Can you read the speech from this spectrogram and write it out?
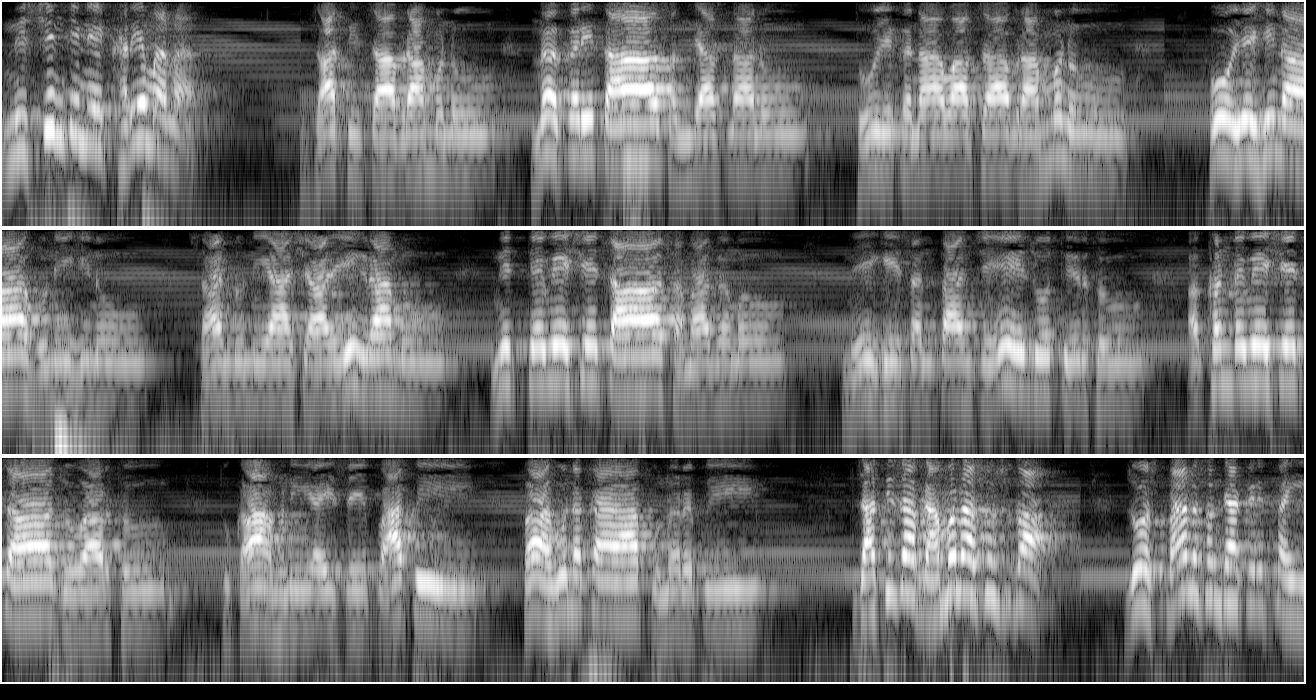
निश्चिंतीने खरे माना. जातीचा ब्राह्मणू न करिता संध्या स्नानू तो एक नावाचा ब्राह्मणू हो हिना हुनी हिनू सांडुनिया शाळी ग्रामू नित्यवेशेचा समागम नेघी संतांचे जो तीर्थ अखंड वेशेचा जो अर्थ तुका म्हणी ऐसे पापी पाहू नका पुनरपी जातीचा ब्राह्मण असून सुद्धा जो स्नान संध्या करीत नाही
